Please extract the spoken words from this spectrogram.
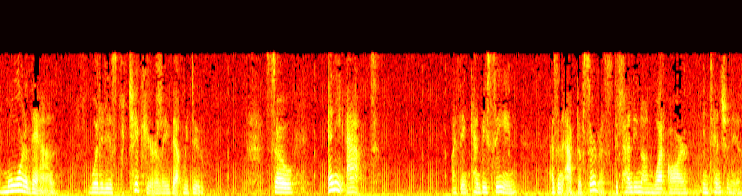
more than what it is particularly that we do. So any act I think, can be seen as an act of service, depending on what our intention is.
